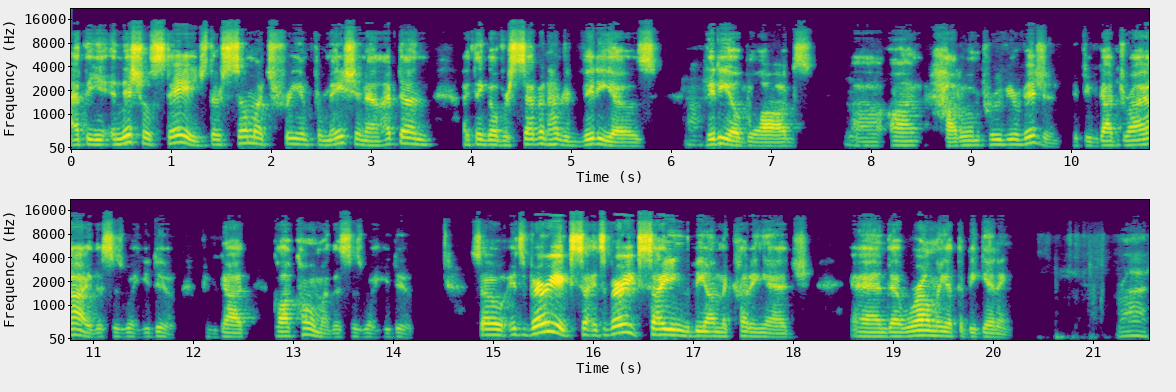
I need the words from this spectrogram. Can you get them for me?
at the initial stage, there's so much free information now. I've done, I think, over 700 videos, Gosh. video blogs Mm. uh, on how to improve your vision. If you've got dry eye, this is what you do. If you've got glaucoma, this is what you do. So it's very exci- it's very exciting to be on the cutting edge, and uh, we're only at the beginning. Right.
